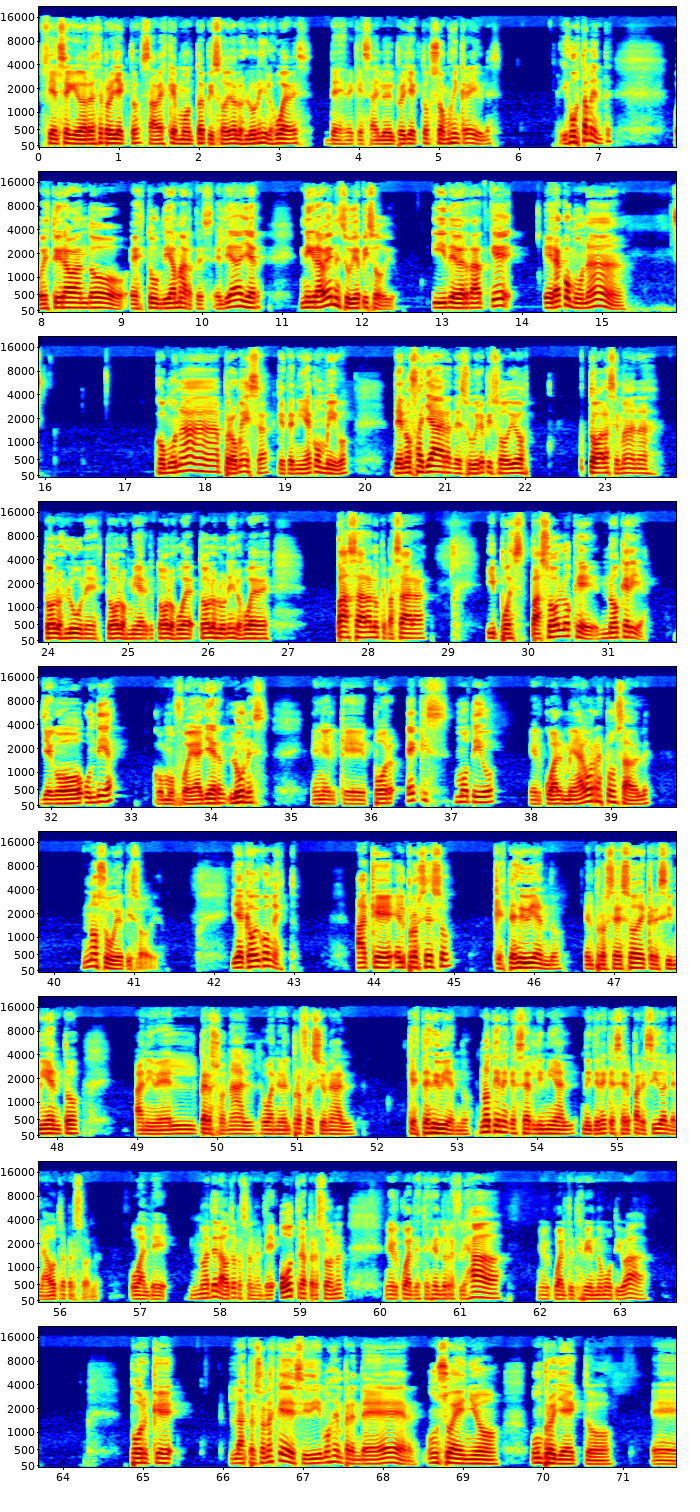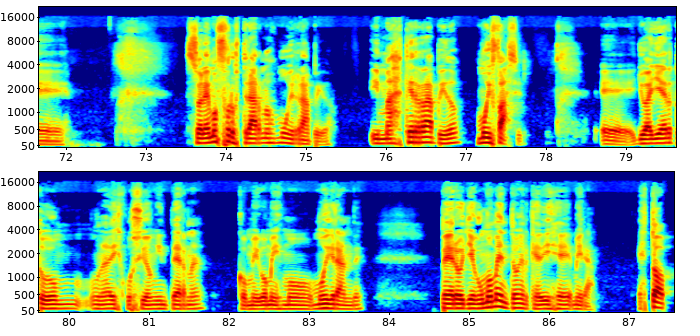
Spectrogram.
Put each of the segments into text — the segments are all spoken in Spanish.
fiel seguidor de este proyecto, sabes que monto episodios los lunes y los jueves desde que salió el proyecto Somos Increíbles. Y justamente, hoy estoy grabando esto un día martes. El día de ayer ni grabé ni subí episodio. Y de verdad que era como una. Como una promesa que tenía conmigo de no fallar, de subir episodios todas las semanas, todos los lunes, todos los miércoles, todos los, todos los lunes y los jueves, pasara lo que pasara. Y pues pasó lo que no quería. Llegó un día, como fue ayer lunes, en el que por X motivo, el cual me hago responsable, no sube episodio. ¿Y a qué voy con esto? A que el proceso que estés viviendo, el proceso de crecimiento a nivel personal o a nivel profesional que estés viviendo, no tiene que ser lineal ni tiene que ser parecido al de la otra persona o al de no es de la otra persona, es de otra persona en el cual te estés viendo reflejada, en el cual te estés viendo motivada. Porque las personas que decidimos emprender un sueño, un proyecto, eh, solemos frustrarnos muy rápido. Y más que rápido, muy fácil. Eh, yo ayer tuve una discusión interna conmigo mismo muy grande, pero llegó un momento en el que dije, mira, stop,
